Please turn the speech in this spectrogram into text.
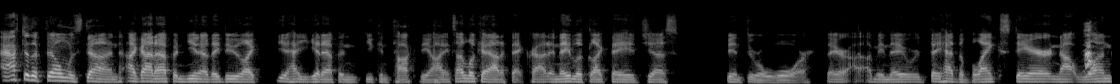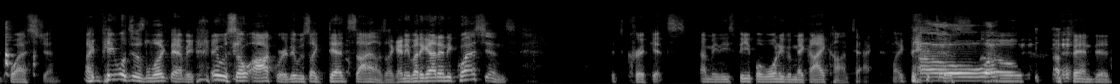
After the film was done, I got up and you know they do like you know how you get up and you can talk to the audience. I look out at that crowd and they look like they had just been through a war. They're I mean they were they had the blank stare, not one question. Like people just looked at me. It was so awkward. It was like dead silence. Like anybody got any questions? It's crickets. I mean these people won't even make eye contact. Like they're Oh. just so offended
